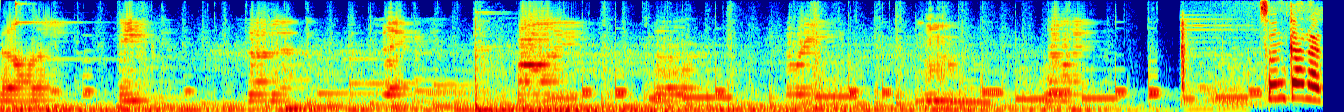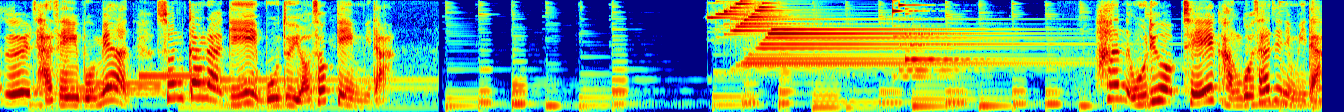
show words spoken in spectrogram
9, 8, 7, 6, 5, 6, 5, 4, 3, 2, 1. 손가락을 자세히 보면 손가락이 모두 6개입니다. 한 의류업체의 광고 사진입니다.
